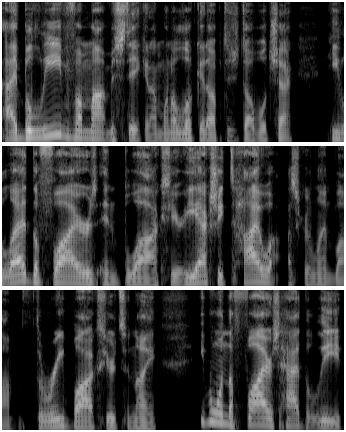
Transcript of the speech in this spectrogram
I believe, if I'm not mistaken, I'm going to look it up to double check. He led the Flyers in blocks here. He actually tied with Oskar Lindblom, three blocks here tonight. Even when the Flyers had the lead,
